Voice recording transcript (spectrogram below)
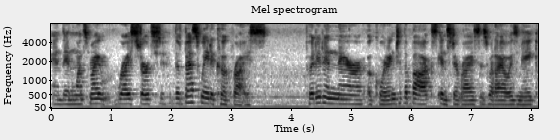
and then once my rice starts the best way to cook rice put it in there according to the box. Instant rice is what i always make.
